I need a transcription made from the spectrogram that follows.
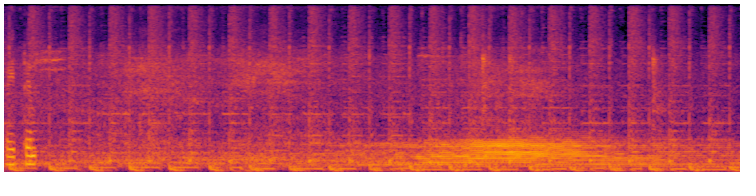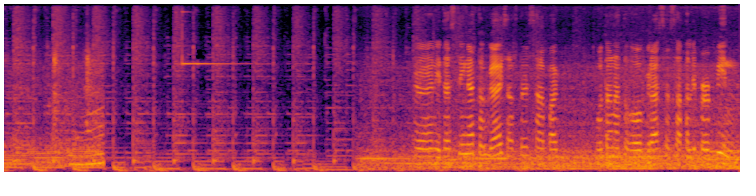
Item. Yan, i-testing na to guys after sa pagbutang na to o grasa sa caliper pin.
